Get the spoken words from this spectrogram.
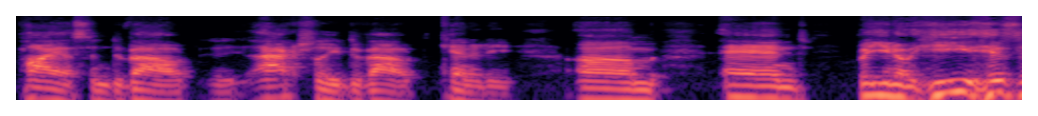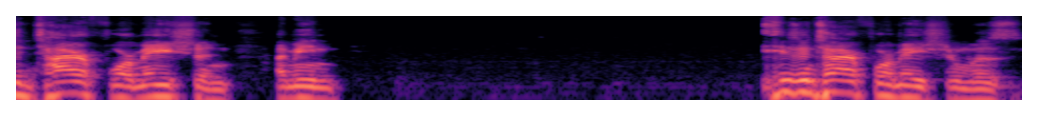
pious and devout actually devout kennedy um, and but you know he his entire formation i mean his entire formation was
